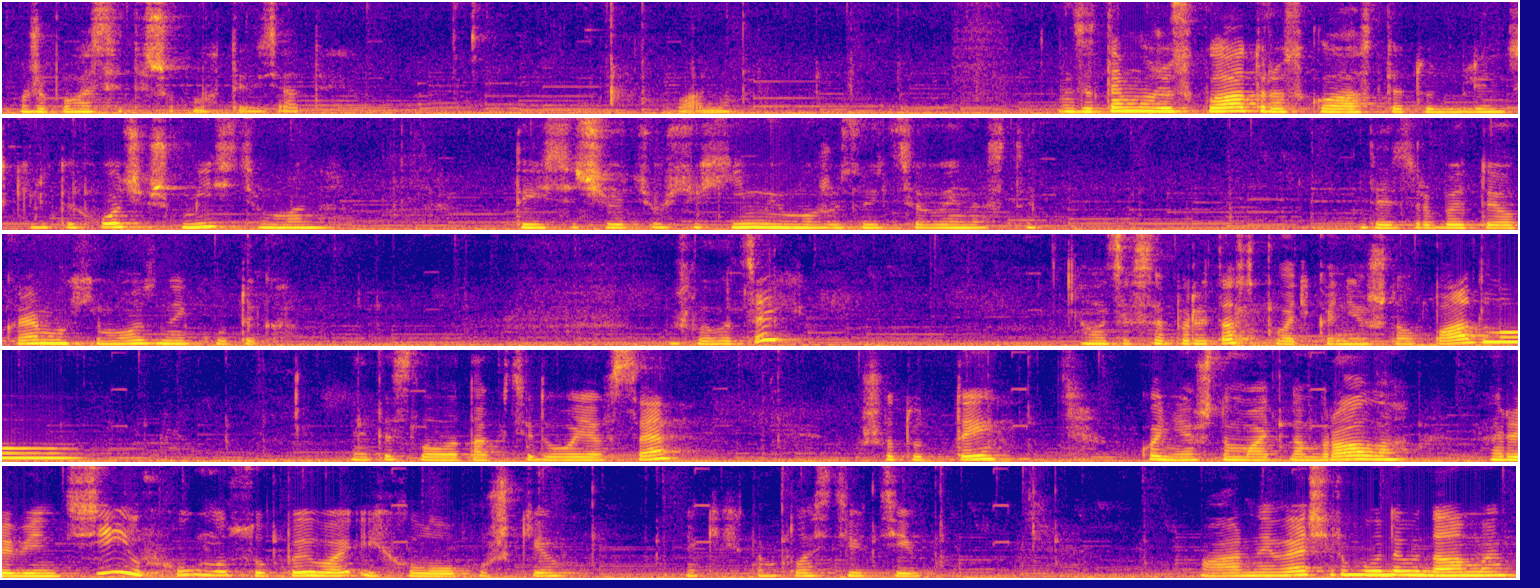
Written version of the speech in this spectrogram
Може погасити, щоб могти взяти. Ладно. Зате можу склад розкласти тут, блін, скільки хочеш місця в мене. Тисячі оцю всю хімію можу звідси винести. Десь зробити окремо хімозний кутик. Можливо, цей. Але це все перетаскувати, звісно, впадло. Не слово, так, ці двоє все. Що тут ти? Звісно, мать набрала гребінців, хумусу, пива і хлопушків. Яких там пластівців. Гарний вечір буде в дами.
